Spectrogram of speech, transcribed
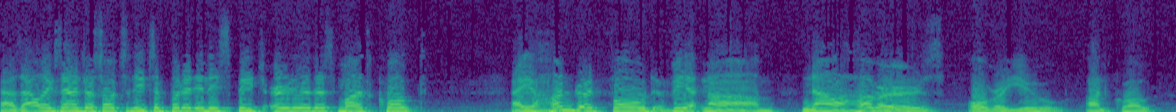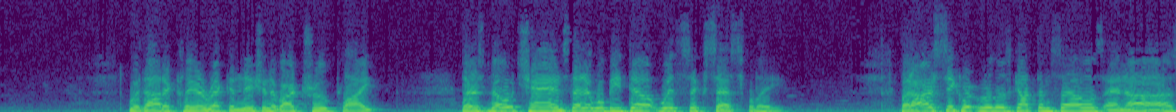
As Alexander Solzhenitsyn put it in his speech earlier this month, quote, a hundredfold Vietnam now hovers over you." Unquote. Without a clear recognition of our true plight, there is no chance that it will be dealt with successfully. But our secret rulers got themselves and us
